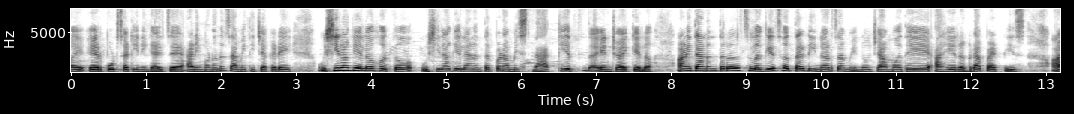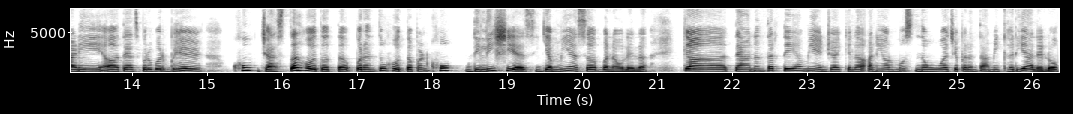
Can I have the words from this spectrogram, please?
एअरपोर्टसाठी निघायचं आहे आणि म्हणूनच आम्ही तिच्याकडे उशिरा गेलं होतं. उशिरा गेल्यानंतर पण आम्ही स्नॅक घेत एन्जॉय केलं. आणि त्यानंतरच लगेच होता डिनरचा मेनू ज्यामध्ये आहे रगडा पॅटीस आणि त्याचबरोबर भेळ खूप जास्त होत होतं परंतु होतं पण खूप डिलिशियस यम्मी असं बनवलेलं. का त्यानंतर ते आम्ही एन्जॉय केलं आणि ऑलमोस्ट नऊ वाजेपर्यंत आम्ही घरी आलेलो.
